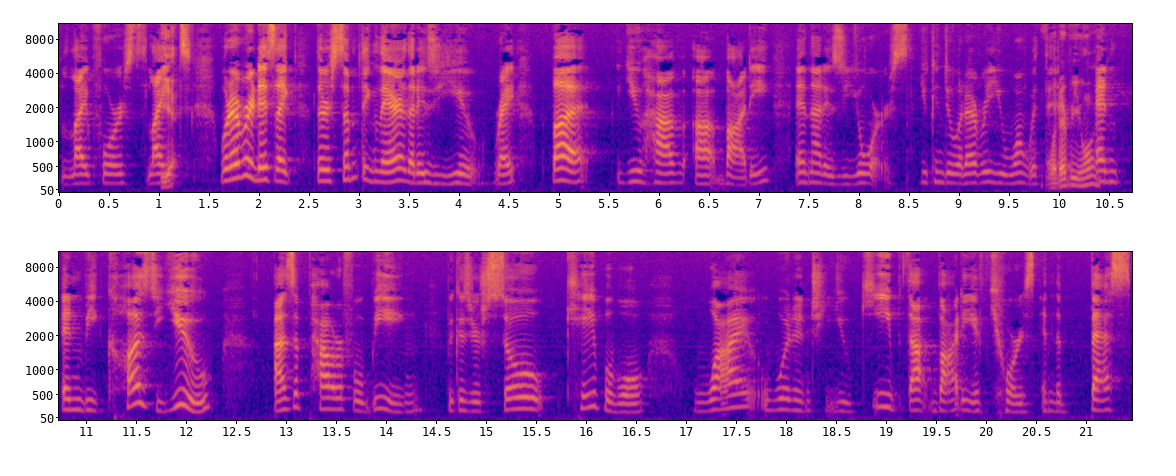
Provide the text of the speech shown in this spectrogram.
life force, light, whatever it is. Like there's something there that is you, right? But you have a body, and that is yours. You can do whatever you want with it, Whatever you want. and and because you, as a powerful being, because you're so capable why wouldn't you keep that body of yours in the best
